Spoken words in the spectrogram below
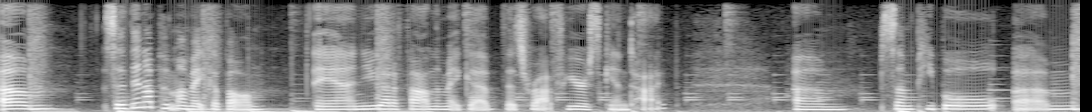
Um, so then I put my makeup on, and you got to find the makeup that's right for your skin type. Um, some people um,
